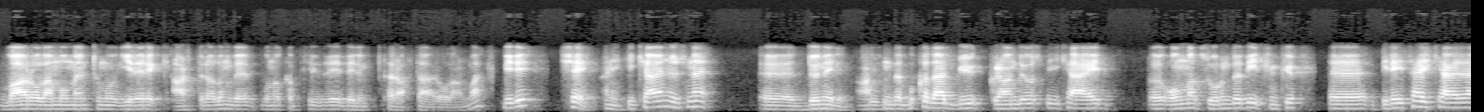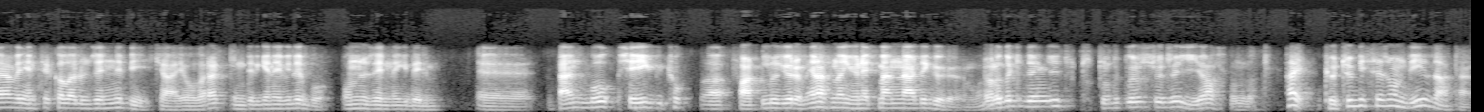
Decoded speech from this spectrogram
var olan momentumu giderek arttıralım ve bunu kapitalize edelim taraftarı olan var. Biri şey hani hikayenin özüne e, dönelim. Aslında bu kadar büyük, grandios bir hikaye e, olmak zorunda değil. Çünkü e, bireysel hikayeler ve entrikalar üzerine bir hikaye olarak indirgenebilir bu. Onun üzerine gidelim. E, ben bu şeyi çok e, farklılığı görüyorum. En azından yönetmenlerde görüyorum bunu. Aradaki dengeyi tutturdukları sürece iyi aslında. Hayır, kötü bir sezon değil zaten.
